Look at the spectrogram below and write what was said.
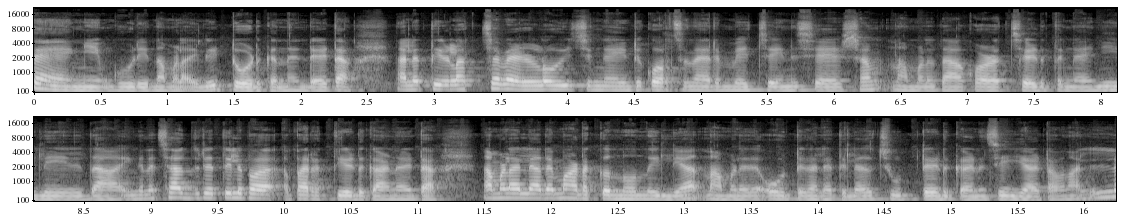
തേങ്ങയും കൂടി നമ്മൾ അതിൽ ഇട്ട് കൊടുക്കുന്നുണ്ട് കേട്ടോ. നല്ല തിളച്ച വെള്ളം ഒഴിച്ചും കഴിഞ്ഞിട്ട് കുറച്ച് നേരം വെച്ചതിന് ശേഷം നമ്മളിതാ കുഴച്ചെടുത്തും കഴിഞ്ഞ് ഇലയിൽ ഇതാ ഇങ്ങനെ ചതുരത്തിൽ പ പരത്തിയെടുക്കുകയാണ് കേട്ടോ. നമ്മളല്ലാതെ മടക്കുന്നൊന്നുമില്ല. നമ്മൾ ഓട്ടുകലത്തിൽ അത് ചുട്ടെടുക്കുകയാണ് ചെയ്യുക കേട്ടോ. നല്ല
